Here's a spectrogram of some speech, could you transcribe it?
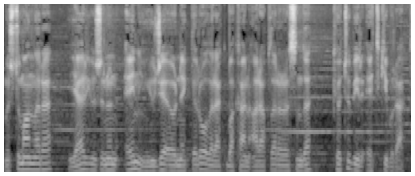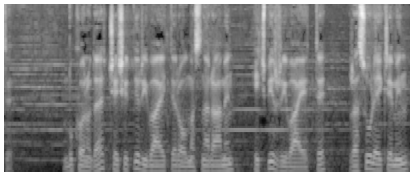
Müslümanlara yeryüzünün en yüce örnekleri olarak bakan Araplar arasında kötü bir etki bıraktı. Bu konuda çeşitli rivayetler olmasına rağmen hiçbir rivayette Resul-i Ekrem'in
